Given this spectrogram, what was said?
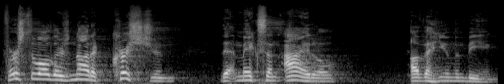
First of all, there's not a Christian that makes an idol of a human being.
